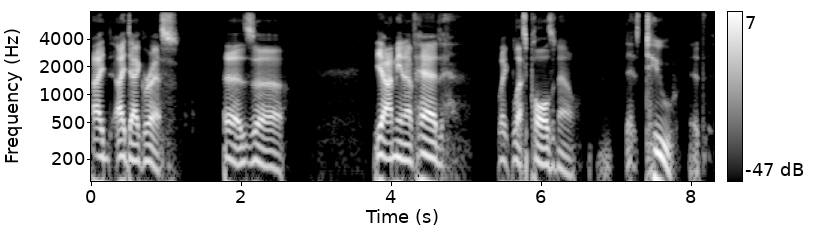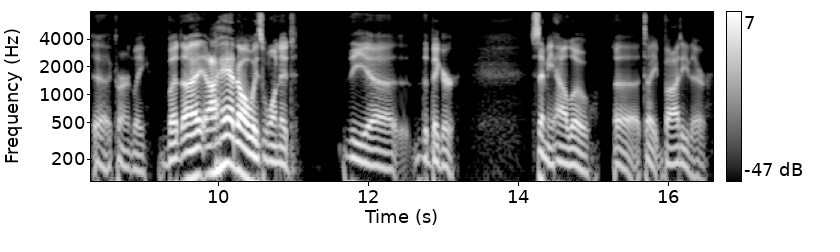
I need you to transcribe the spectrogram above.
I I digress. As uh, yeah, I mean I've had like Les Pauls now as two uh, currently, but I I had always wanted the uh the bigger semi hollow uh type body there.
